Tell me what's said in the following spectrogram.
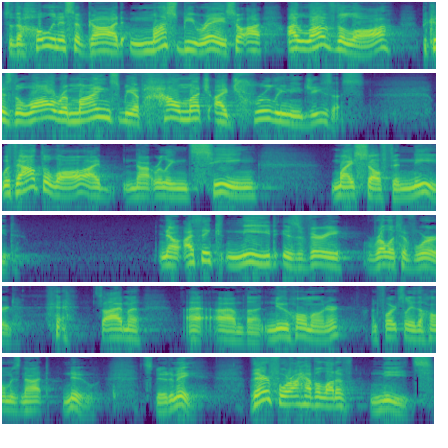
So the holiness of God must be raised. So I, I love the law because the law reminds me of how much I truly need Jesus. Without the law, I'm not really seeing myself in need. Now, I think need is a very relative word. so I'm a, I'm a new homeowner. Unfortunately, the home is not new, it's new to me. Therefore, I have a lot of needs.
